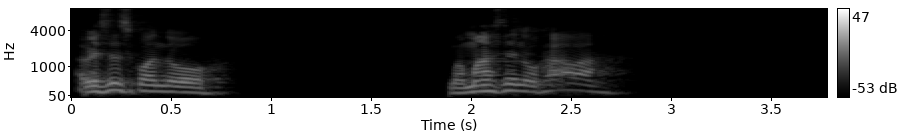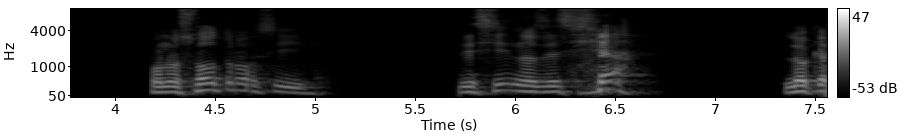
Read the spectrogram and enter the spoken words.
A veces cuando mamá se enojaba con nosotros y nos decía lo que,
